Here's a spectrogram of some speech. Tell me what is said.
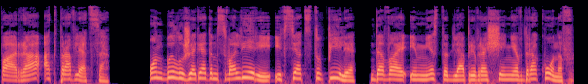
пора отправляться». Он был уже рядом с Валерией, и все отступили, давая им место для превращения в драконов.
